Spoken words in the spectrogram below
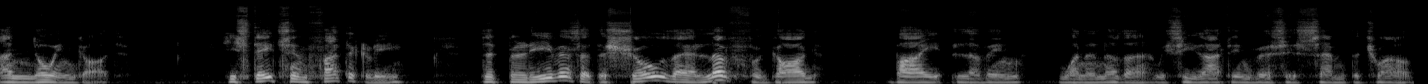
and knowing God. He states emphatically that believers are to show their love for God by loving one another. We see that in verses 7 to 12.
